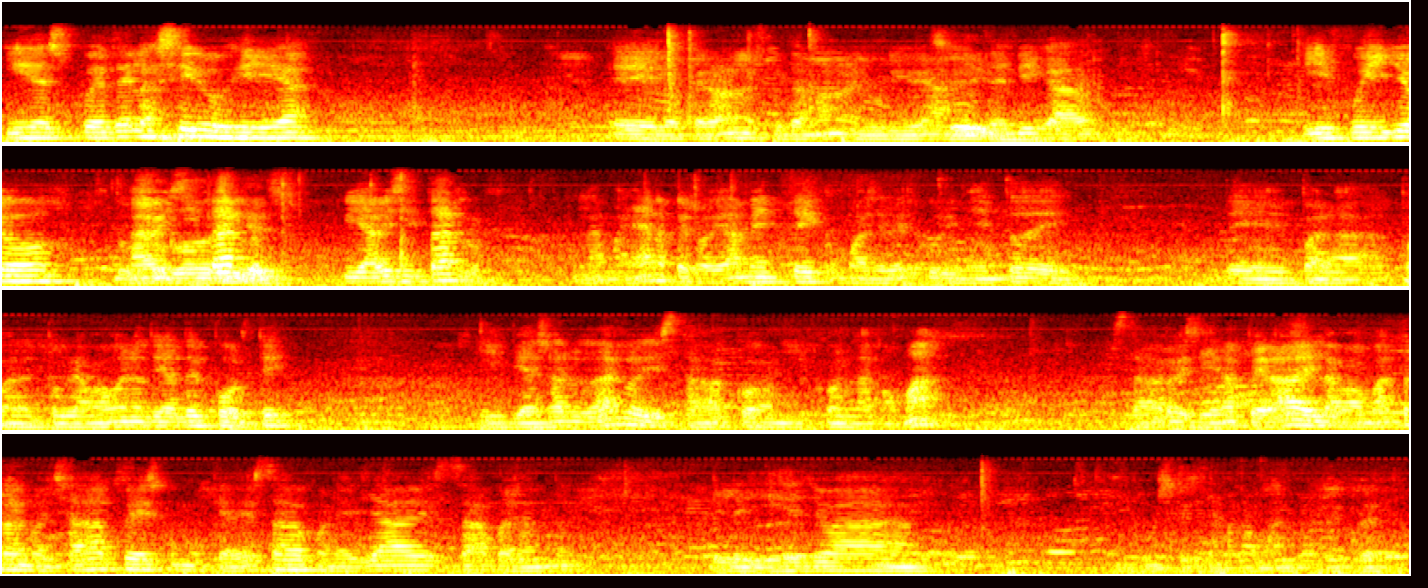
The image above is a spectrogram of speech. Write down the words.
y después de la cirugía, eh, lo operaron en el hospital Manuel Uribe Sí. de Envigado, y fui yo a visitarlo, Rodríguez. fui a visitarlo, en la mañana, pues obviamente como hacer el cubrimiento de, de- para, para el programa Buenos Días Deporte, y fui a saludarlo y estaba con, con la mamá. Estaba recién operada y la mamá trasnochada, pues como que había estado con ella, estaba pasando. Y le dije yo a. ¿Cómo es que se llama la mamá? No recuerdo.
